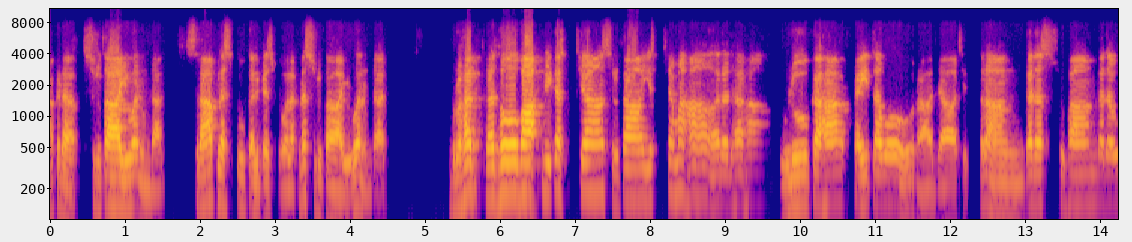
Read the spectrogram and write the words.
అక్కడ శృతాయు అని ఉండాలి. శ్రా ప్లస్ టూ కలిపేసుకోవాలి అక్కడ శృతాయు అని ఉండాలి. బృహద్రథో బాహ్లికశ్చ శృతాయుశ్చ మహారథ ఉలూక కైతవో రాజా చిత్రాంగద శుభాంగదౌ.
